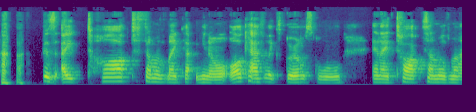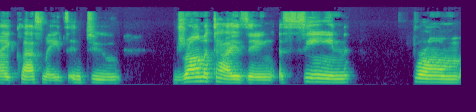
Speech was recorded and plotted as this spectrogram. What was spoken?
Because I talked some of my, you know, all Catholics girls' school, and I talked some of my classmates into dramatizing a scene from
